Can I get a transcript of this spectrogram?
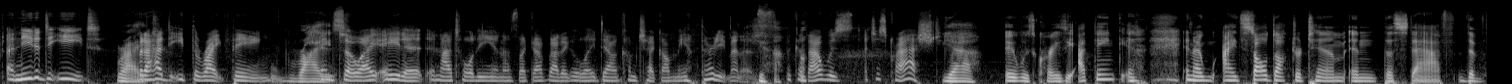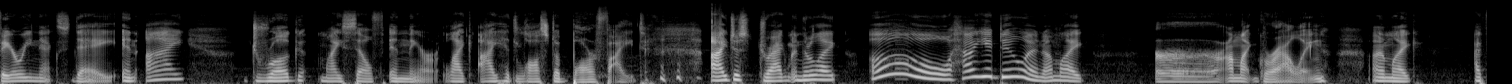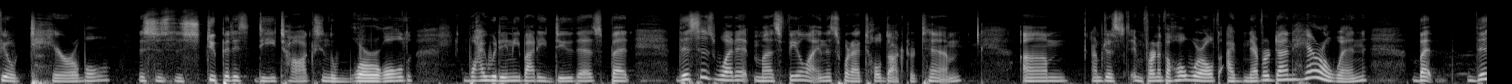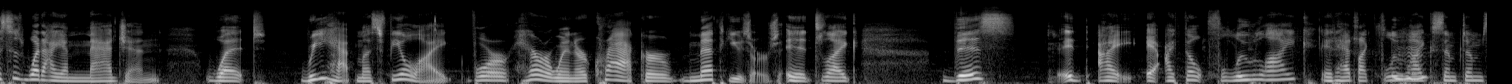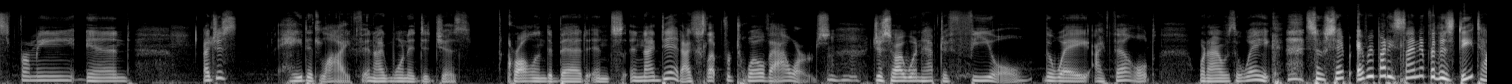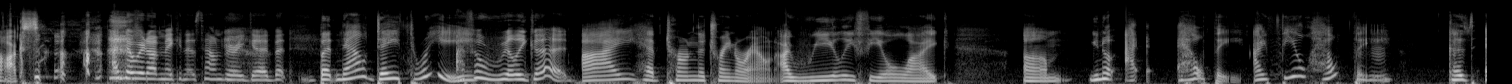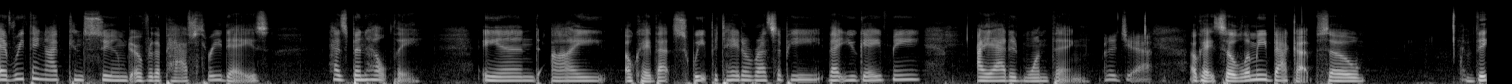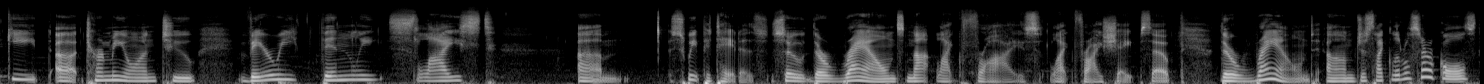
I needed to eat, Right. but I had to eat the right thing. Right. And so I ate it and I told Ian, I was like, I've got to go lay down, come check on me in 30 minutes. Yeah. Because I was, I just crashed. Yeah, it was crazy. I think, and I I saw Dr. Tim and the staff the very next day, and I drug myself in there like I had lost a bar fight. I just dragged them, and they're like, "Oh, how you doing?" I'm like, "Err," I'm like growling. I'm like, I feel terrible. This is the stupidest detox in the world. Why would anybody do this? But this is what it must feel like. And this is what I told Dr. Tim. Um, I'm just in front of the whole world. I've never done heroin, but this is what I imagine what rehab must feel like for heroin or crack or meth users. It's like this it I I felt flu like. It had like flu like symptoms for me and I just hated life and I wanted to just crawl into bed and and I did. I slept for 12 hours just so I wouldn't have to feel the way I felt when I was awake. So everybody sign up for this detox. I know we're not making it sound very good, but but now day 3 I feel really good. I have turned the train around. I really feel like, um, you know, I healthy. I feel healthy because everything I've consumed over the past three days has been healthy. And I, okay, that sweet potato recipe that you gave me, I added one thing. What did you add? Okay, so let me back up. So Vicki uh, turned me on to very thinly sliced um, sweet potatoes. So they're rounds, not like fries, like fry shape. So they're round, um, just like little circles,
